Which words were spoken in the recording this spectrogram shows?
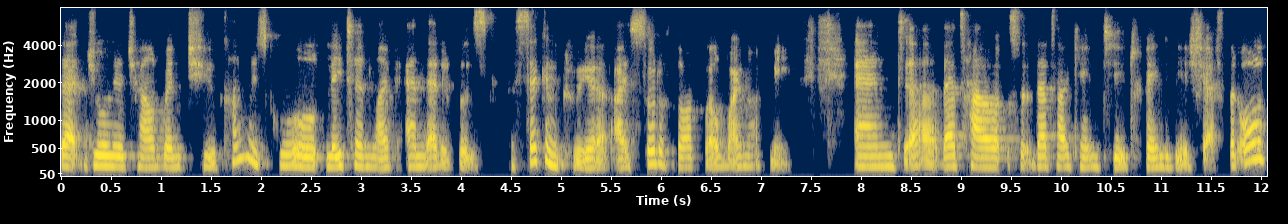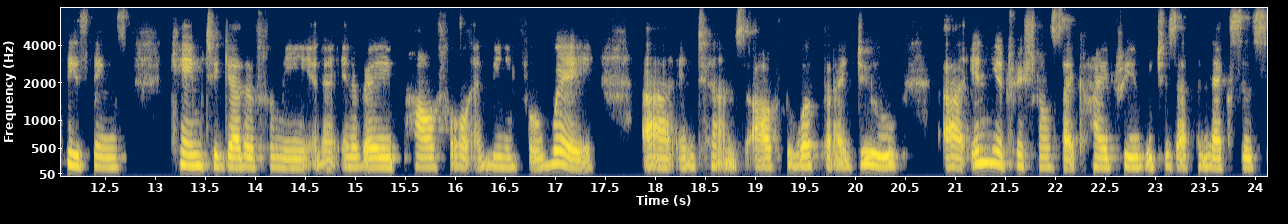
that Julia Child went to culinary school later in life and that it was a second career, I sort of thought, well, why not me? And uh, that's how so that's how I came to train to be a chef. But all of these things came together for me in a, in a very powerful and meaningful way uh, in terms of the work that I do uh, in nutritional psychiatry, which is at the nexus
